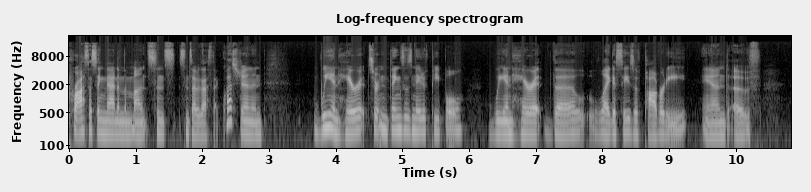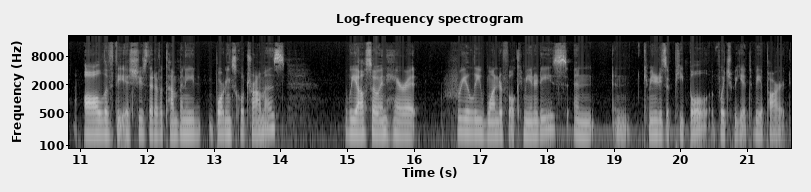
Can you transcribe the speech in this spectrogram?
processing that in the months since since I was asked that question and we inherit certain things as native people. We inherit the legacies of poverty and of all of the issues that have accompanied boarding school traumas. We also inherit really wonderful communities and and communities of people of which we get to be a part.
